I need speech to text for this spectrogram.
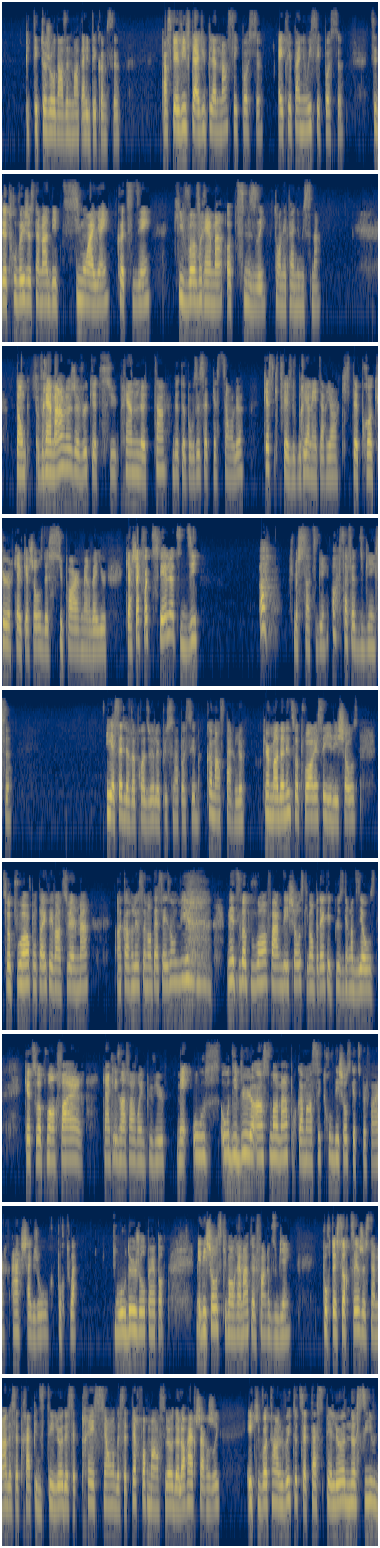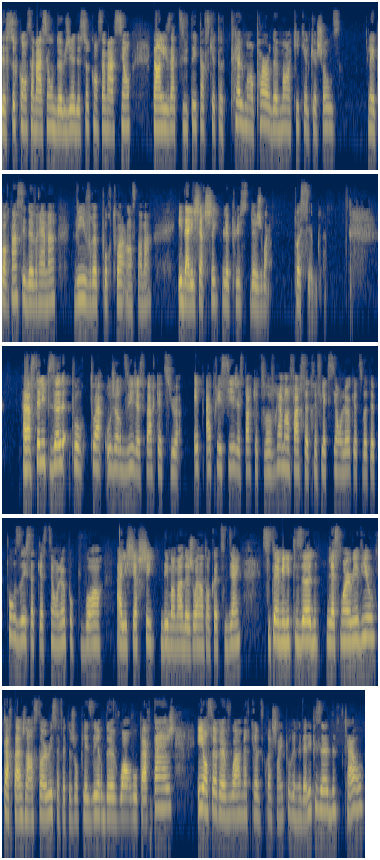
Puis que tu es toujours dans une mentalité comme ça. Parce que vivre ta vie pleinement, c'est pas ça. Être épanoui, c'est pas ça. C'est de trouver justement des petits moyens quotidiens qui vont vraiment optimiser ton épanouissement. Donc, vraiment, là, je veux que tu prennes le temps de te poser cette question-là. Qu'est-ce qui te fait vibrer à l'intérieur, qui te procure quelque chose de super merveilleux? Qu'à chaque fois que tu fais, là, tu te dis Ah, je me suis senti bien. Ah, ça fait du bien, ça. Et essaie de le reproduire le plus souvent possible. Commence par là. Puis à un moment donné, tu vas pouvoir essayer des choses. Tu vas pouvoir peut-être éventuellement encore là, selon ta saison de vie, mais tu vas pouvoir faire des choses qui vont peut-être être plus grandioses que tu vas pouvoir faire quand les enfants vont être plus vieux. Mais au, début, en ce moment, pour commencer, trouve des choses que tu peux faire à chaque jour pour toi, ou deux jours, peu importe. Mais des choses qui vont vraiment te faire du bien pour te sortir justement de cette rapidité-là, de cette pression, de cette performance-là, de l'horaire chargé et qui va t'enlever tout cet aspect-là nocif de surconsommation d'objets, de surconsommation dans les activités parce que tu as tellement peur de manquer quelque chose. L'important, c'est de vraiment vivre pour toi en ce moment et d'aller chercher le plus de joie possible. Alors, c'était l'épisode pour toi aujourd'hui. J'espère que tu as apprécié. J'espère que tu vas vraiment faire cette réflexion-là, que tu vas te poser cette question-là pour pouvoir aller chercher des moments de joie dans ton quotidien. Si tu as aimé l'épisode, laisse-moi un review, partage dans story, ça fait toujours plaisir de voir vos partages. Et on se revoit mercredi prochain pour un nouvel épisode. Ciao!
